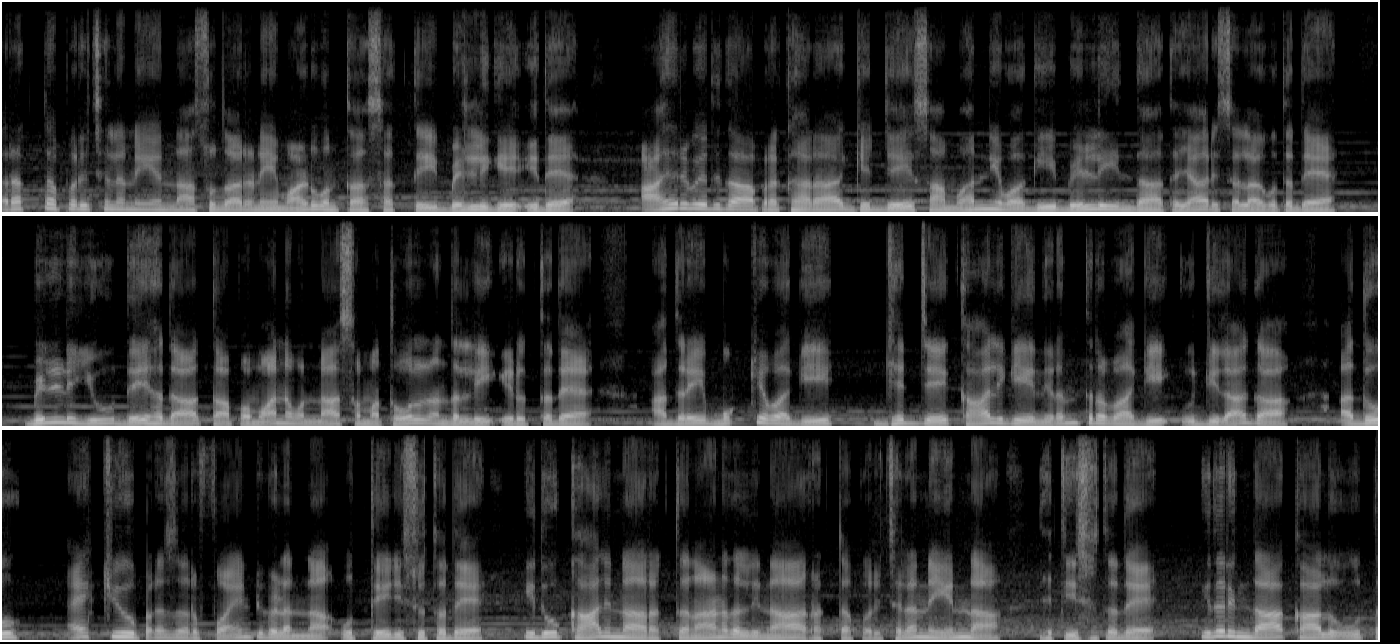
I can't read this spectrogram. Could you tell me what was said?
ರಕ್ತ ಪರಿಚಲನೆಯನ್ನು ಸುಧಾರಣೆ ಮಾಡುವಂತಹ ಶಕ್ತಿ ಬೆಳ್ಳಿಗೆ ಇದೆ. ಆಯುರ್ವೇದದ ಪ್ರಕಾರ ಗೆಜ್ಜೆ ಸಾಮಾನ್ಯವಾಗಿ ಬೆಳ್ಳಿಯಿಂದ ತಯಾರಿಸಲಾಗುತ್ತದೆ. ಬೆಳ್ಳಿಯು ದೇಹದ ತಾಪಮಾನವನ್ನು ಸಮತೋಲನದಲ್ಲಿ ಇಡುತ್ತದೆ. ಆದರೆ ಮುಖ್ಯವಾಗಿ ಗೆಜ್ಜೆ ಕಾಲಿಗೆ ನಿರಂತರವಾಗಿ ಉಜ್ಜಿದಾಗ ಅದು ಆಕ್ಯುಪ್ರೆಸರ್ ಪಾಯಿಂಟ್ಗಳನ್ನು ಉತ್ತೇಜಿಸುತ್ತದೆ. ಇದು ಕಾಲಿನ ರಕ್ತನಾಳದಲ್ಲಿನ ರಕ್ತ ಪರಿಚಲನೆಯನ್ನು ಹೆಚ್ಚಿಸುತ್ತದೆ ಇದರಿಂದ ಕಾಲು, ಊತ,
